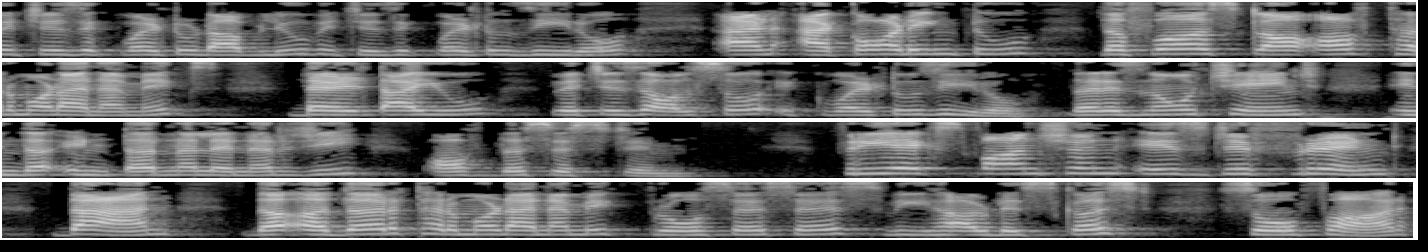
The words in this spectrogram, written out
which is equal to w which is equal to 0 and according to the first law of thermodynamics delta u which is also equal to 0 there is no change in the internal energy of the system. Free expansion is different than the other thermodynamic processes we have discussed so far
